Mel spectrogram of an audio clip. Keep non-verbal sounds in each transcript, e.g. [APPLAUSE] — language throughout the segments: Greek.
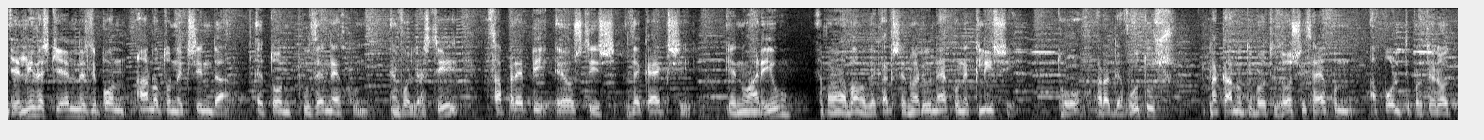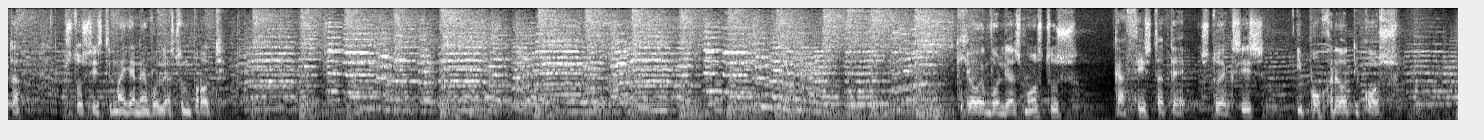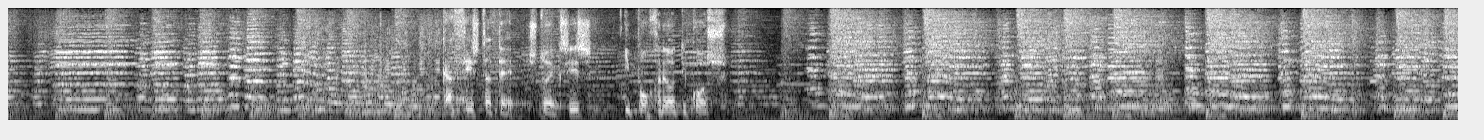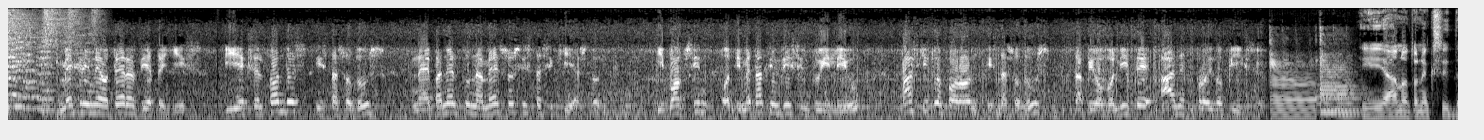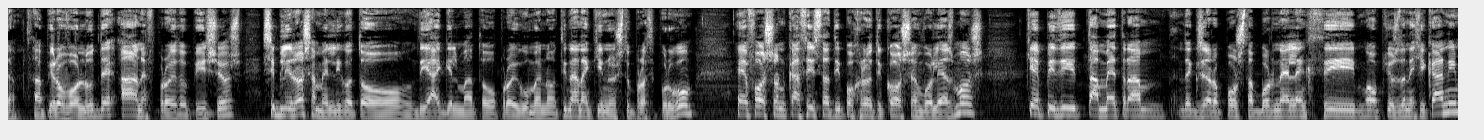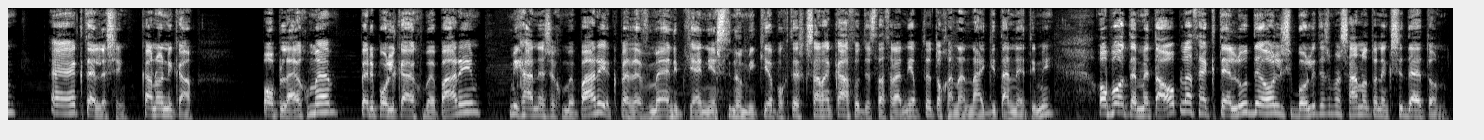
Ελληνίδε και Έλληνες λοιπόν άνω των 60 ετών που δεν έχουν εμβολιαστεί θα πρέπει έως τις 16 Ιανουαρίου, επαναλαμβάνω 16 Ιανουαρίου, να έχουν κλείσει το ραντεβού τους, να κάνουν την πρώτη δόση. Θα έχουν απόλυτη προτεραιότητα στο σύστημα για να εμβολιαστούν πρώτοι. Και ο εμβολιασμός τους καθίσταται στο εξής υποχρεωτικός. Καθίσταται στο εξής υποχρεωτικός. Μέχρι νεωτέρας διαταγής, οι εξελθόντες εις τα σοδούς να επανέλθουν αμέσως εις τα σικίαστον. Υπόψη ότι μετά την δύση του ηλίου, πας κυκλοφορών εις τα σοδούς θα πυροβολείται άνευ προειδοποίησεως οι άνω των 60. Θα πυροβολούνται άνευ προειδοποίησεω. Συμπληρώσαμε λίγο το διάγγελμα το προηγούμενο, την ανακοίνωση του Πρωθυπουργού. Εφόσον καθίσταται υποχρεωτικός εμβολιασμός και επειδή τα μέτρα δεν ξέρω πώς θα μπορεί να ελεγχθεί όποιος δεν έχει κάνει, ε, εκτέλεση. Κανονικά. Όπλα έχουμε, περιπολικά έχουμε πάρει, μηχανές έχουμε πάρει, εκπαιδευμένοι πια είναι οι αστυνομικοί. Από χτες ξανακάθονται στα θρανία που δεν το είχαν ανάγκη, ήταν έτοιμοι. Οπότε με τα όπλα θα εκτελούνται όλοι οι συμπολίτες μας άνω των 60 ετών.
